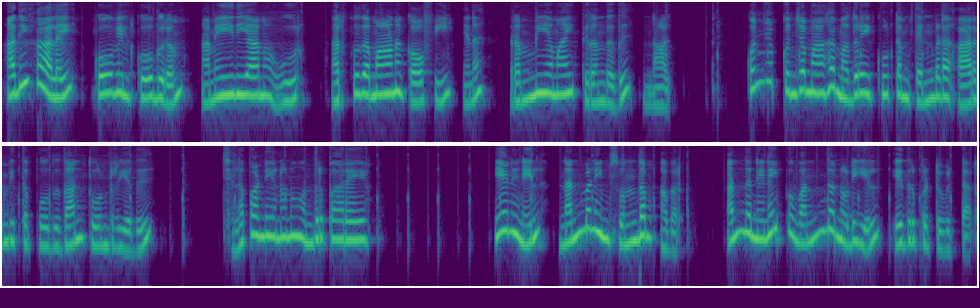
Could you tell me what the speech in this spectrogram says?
அதிகாலை கோவில் கோபுரம் அமைதியான ஊர் அற்புதமான காஃபி என ரம்மியமாய் திறந்தது நாள். கொஞ்சம் கொஞ்சமாக மதுரை கூட்டம் தென்பட ஆரம்பித்த போதுதான் தோன்றியது செல்லப்பாண்டியனும் வந்திருப்பாரே. ஏனெனில் நண்பனின் சொந்தம் அவர். அந்த நினைப்பு வந்த நொடியில் எதிர்பட்டு விட்டார்.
